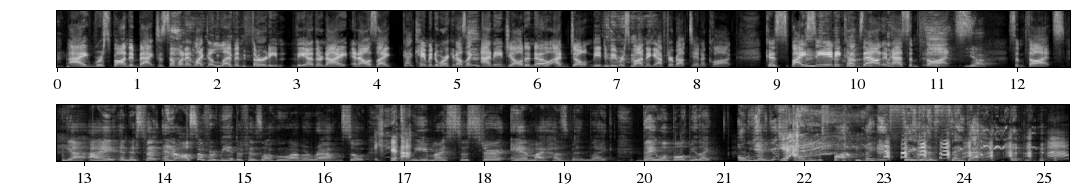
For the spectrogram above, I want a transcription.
I responded back to someone at like 11:30 the other night, and I was like, I came into work and I was like, I need y'all to know I don't need to be responding after about 10 o'clock because spicy and he comes out and has some thoughts. yeah. Some thoughts. Yeah, I and it's and also for me it depends on who I'm around. So Yeah. between my sister and my husband, like they will both be like, "Oh yeah, you should Yeah. totally respond. Like say this, say that."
